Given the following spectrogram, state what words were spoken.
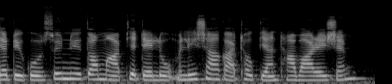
ရပ်တွေကိုဆွေးနွေးသွားမှာဖြစ်တယ်လို့မလေးရှားကထုတ်ပြန်ထားပါတယ်ရှင်။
